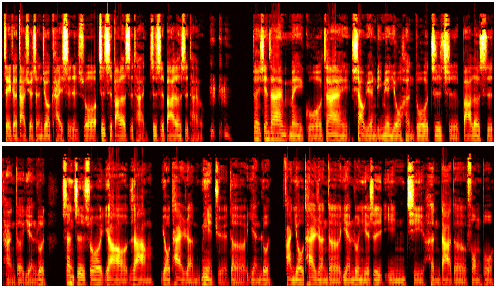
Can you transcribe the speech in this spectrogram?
这个大学生就开始说支持巴勒斯坦，支持巴勒斯坦。所以现在美国在校园里面有很多支持巴勒斯坦的言论，甚至说要让犹太人灭绝的言论。反犹太人的言论也是引起很大的风波。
